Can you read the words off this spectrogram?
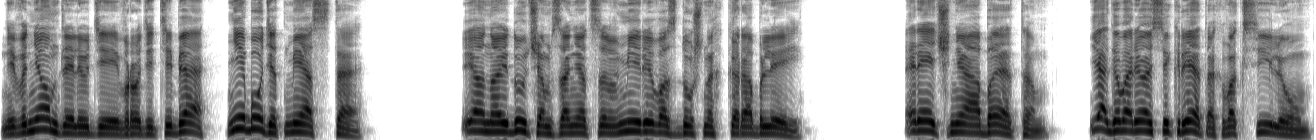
и в нем для людей вроде тебя не будет места. Я найду, чем заняться в мире воздушных кораблей. Речь не об этом. Я говорю о секретах, Ваксилиум.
